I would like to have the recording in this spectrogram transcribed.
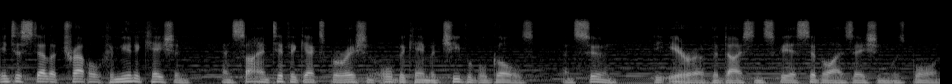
Interstellar travel, communication, and scientific exploration all became achievable goals, and soon, the era of the Dyson sphere civilization was born.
